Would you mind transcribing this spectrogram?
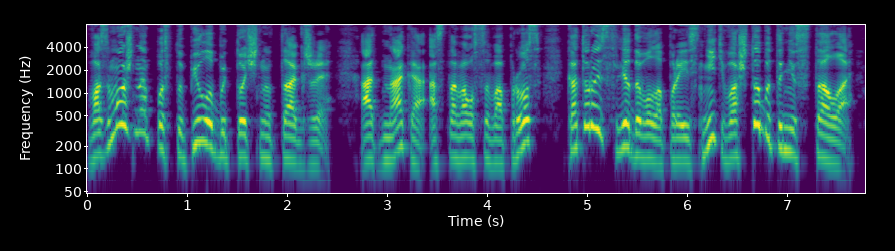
возможно, поступила бы точно так же. Однако оставался вопрос, который следовало прояснить во что бы то ни стало –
